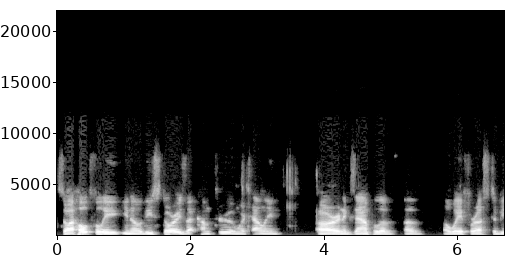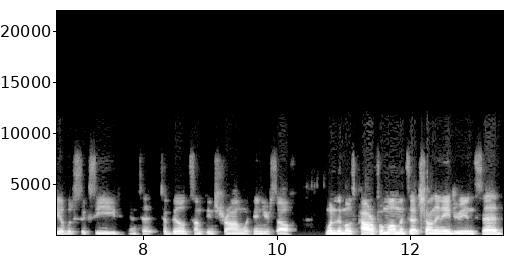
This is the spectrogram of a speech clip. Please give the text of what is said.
so i hopefully you know these stories that come through and we're telling are an example of of a way for us to be able to succeed and to to build something strong within yourself. One of the most powerful moments that sean and adrian said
